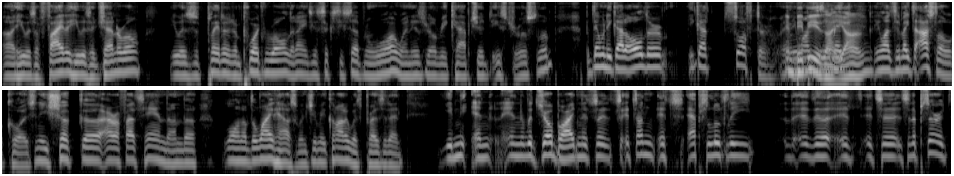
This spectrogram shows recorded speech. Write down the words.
Uh, he was a fighter. He was a general. He was played an important role in the 1967 war when Israel recaptured East Jerusalem. But then when he got older, he got softer. And, wanted is not make- young. He wanted to make the Oslo Accords, and he shook uh, Arafat's hand on the lawn of the White House when Jimmy Carter was president. You, and and with Joe Biden, it's it's it's un, it's absolutely the, it, it's a it's an absurd.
